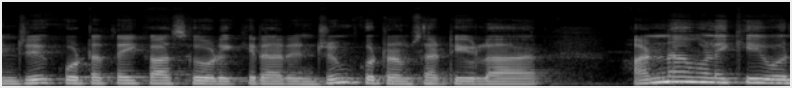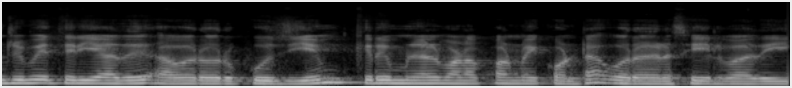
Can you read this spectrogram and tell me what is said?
என்று கூட்டத்தை காசு கொடுக்கிறார் என்றும் குற்றம் சாட்டியுள்ளார். அண்ணாமலைக்கு ஒன்றுமே தெரியாது. அவர் ஒரு பூஜ்ஜியம் கிரிமினல் மனப்பான்மை கொண்ட ஒரு அரசியல்வாதி.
